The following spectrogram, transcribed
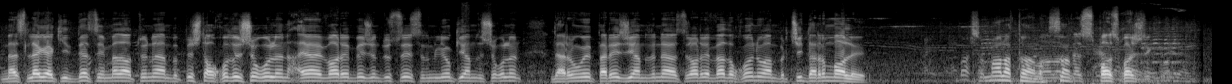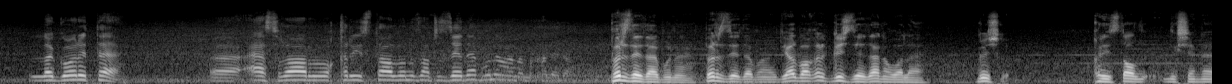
meslekekî di destê me de tune, em bi pişta xwe dişixulin, heyayê var ê bêjin du sê sed milyonkî em dişixulin, derin wê perê jî em dine esrarê vedixwin û em birçî derin malê. Baş e, mala te ava. Mala te spas xweş dikim. Li gorî te esrar û krîstal û nizan çi zêde bûne ana mihelê de? Pir zêde bûne, pir zêde bûne. Diyarbakir giş zêde ne wele. Giş krîstal dikişêne,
